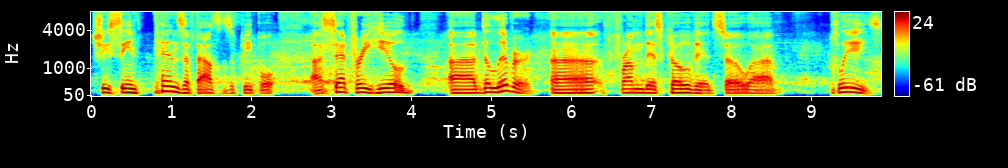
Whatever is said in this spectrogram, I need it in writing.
She's seen tens of thousands of people uh, set free, healed, uh, delivered uh, from this COVID. So uh, please,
